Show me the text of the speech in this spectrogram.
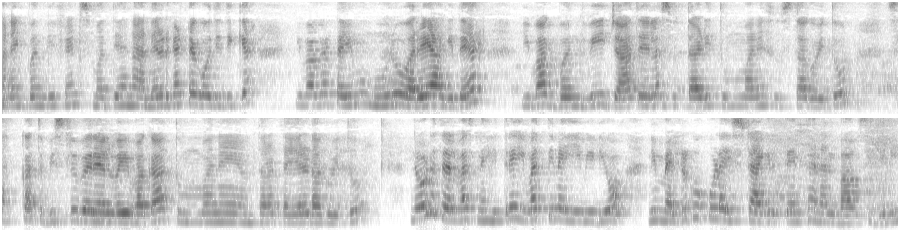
ಮನೆಗೆ ಬಂದ್ವಿ ಫ್ರೆಂಡ್ಸ್ ಮಧ್ಯಾಹ್ನ ಹನ್ನೆರಡು ಗಂಟೆಗೆ ಓದಿದ್ದಕ್ಕೆ ಇವಾಗ ಟೈಮು ಮೂರುವರೆ ಆಗಿದೆ. ಇವಾಗ ಬಂದ್ವಿ. ಜಾತ್ರೆ ಎಲ್ಲ ಸುತ್ತಾಡಿ ತುಂಬಾನೇ ಸುಸ್ತಾಗೋಯ್ತು. ಸಖತ್ ಬಿಸಿಲು ಬೇರೆ ಅಲ್ವಾ ಇವಾಗ. ತುಂಬಾನೇ ಒಂಥರ ಟಯರ್ಡ್ ಆಗೋಯ್ತು. ನೋಡಿದ್ರಲ್ವಾ ಸ್ನೇಹಿತರೆ ಇವತ್ತಿನ ಈ ವಿಡಿಯೋ ನಿಮ್ಮೆಲ್ರಿಗೂ ಕೂಡ ಇಷ್ಟ ಆಗಿರುತ್ತೆ ಅಂತ ನಾನು ಭಾವಿಸಿದ್ದೀನಿ.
